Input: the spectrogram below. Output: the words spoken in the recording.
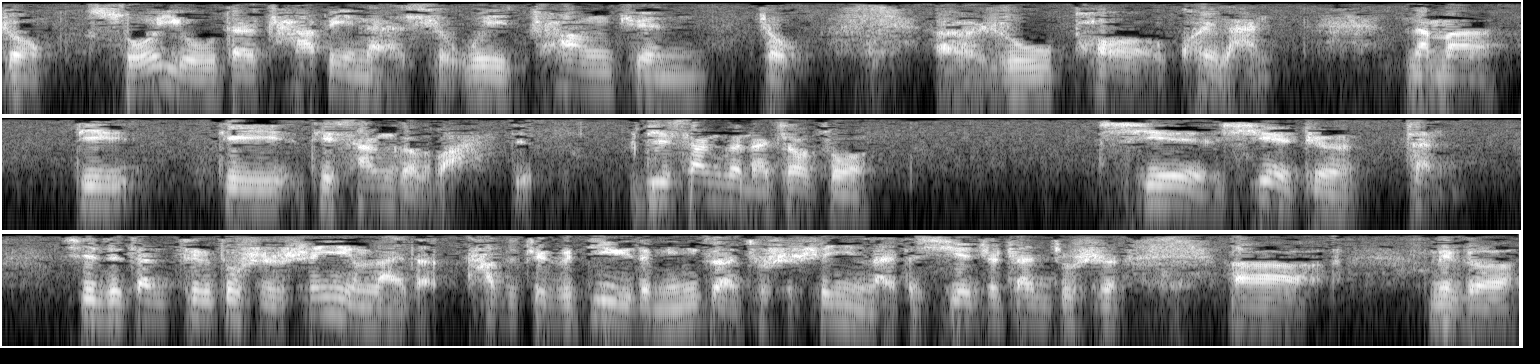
中所有的茶杯呢是为疮卷轴，呃，如泡溃烂。那么第第第三个了吧？第第三个呢叫做泄泄者赞，谢者赞这个都是声音来的，它的这个地域的名字就是声音来的。谢者赞就是啊那个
